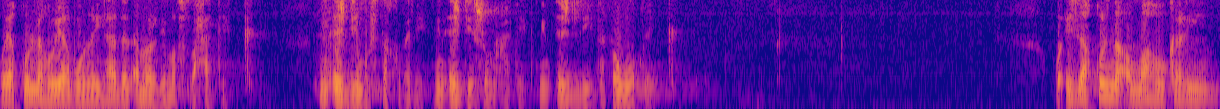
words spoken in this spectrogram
ويقول له يا بني هذا الأمر لمصلحتك من أجل مستقبلك من أجل سمعتك من أجل تفوقك. وإذا قلنا الله كريم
